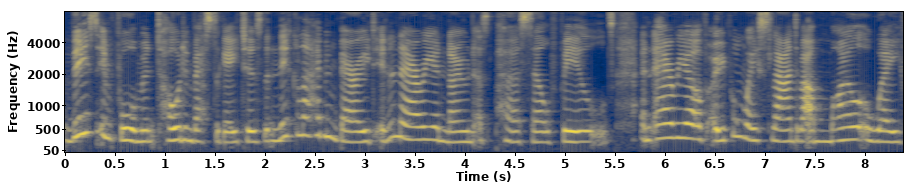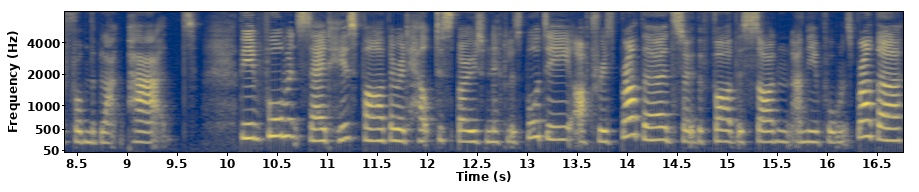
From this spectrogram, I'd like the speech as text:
This informant told investigators that Nicola had been buried in an area known as Purcell Field, an area of open wasteland about a mile away from the Black Pad. The informant said his father had helped dispose of Nicola's body after his brother, so the father's son and the informant's brother,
